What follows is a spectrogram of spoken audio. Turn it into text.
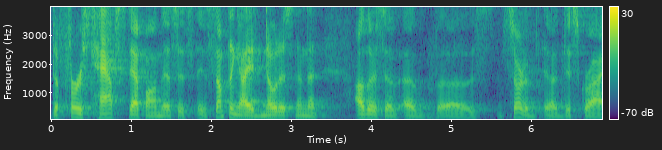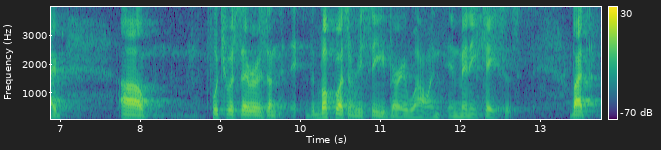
the first half step on this is, is something I had noticed and that others have, have uh, sort of uh, described, uh, which was there was an, the book wasn't received very well in, in many cases. But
